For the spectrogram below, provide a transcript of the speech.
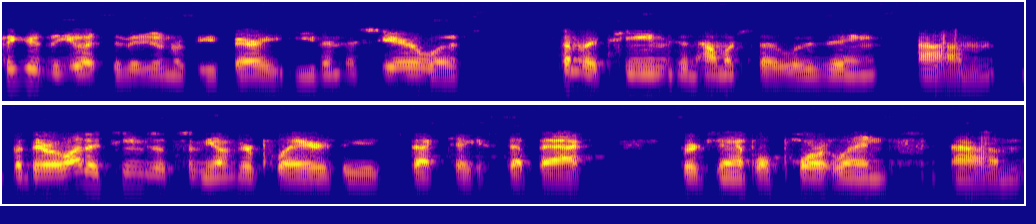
figured the U.S. division would be very even this year with some of the teams and how much they're losing. Um, but there are a lot of teams with some younger players that you expect to take a step back. For example, Portland, um,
